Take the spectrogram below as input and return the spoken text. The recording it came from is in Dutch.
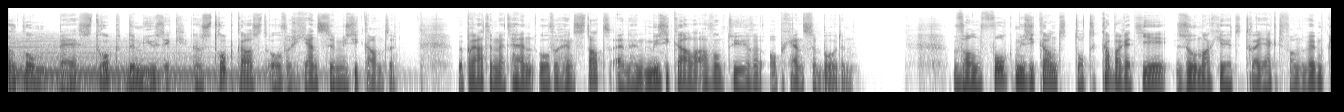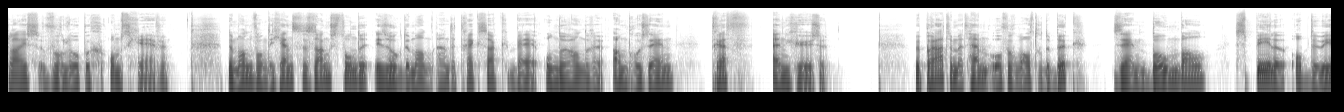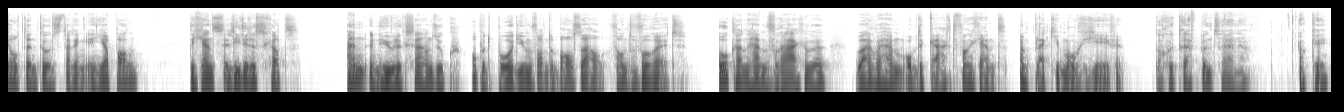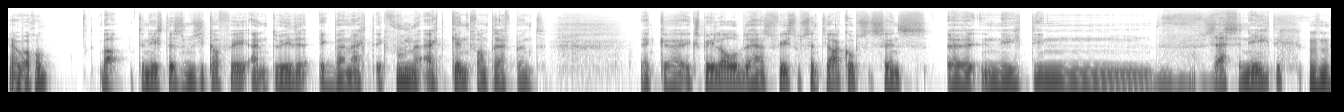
Welkom bij Strop the Music, een stropcast over Gentse muzikanten. We praten met hen over hun stad en hun muzikale avonturen op Gentse bodem. Van folkmuzikant tot cabaretier, zo mag je het traject van Wim Klaes voorlopig omschrijven. De man van de Gentse zangstonden is ook de man aan de trekzak bij onder andere Ambrosijn, Tref en Geuze. We praten met hem over Walter de Buk, zijn boombal, spelen op de wereldtentoonstelling in Japan, de Gentse liederenschat en een huwelijksaanzoek op het podium van de balzaal van de Vooruit. Ook aan hem vragen we waar we hem op de kaart van Gent een plekje mogen geven. Dat goed trefpunt zijn, hè? Oké, en waarom? Ten eerste is het een muziekcafé en ten tweede, ik, ben echt, ik voel me echt kind van Trefpunt. Ik, uh, ik speel al op de Hensfeest op Sint-Jacobs sinds uh, 1996. Mm -hmm.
